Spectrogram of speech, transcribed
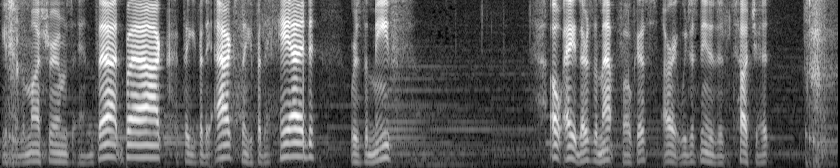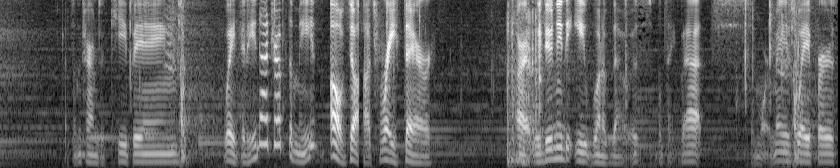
Get the mushrooms and that back. Thank you for the axe. Thank you for the head. Where's the meef? Oh, hey, there's the map focus. Alright, we just needed to touch it. Got some charms of keeping. Wait, did he not drop the meat? Oh, duh, it's right there. Alright, we do need to eat one of those. We'll take that. Some more maze wafers.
